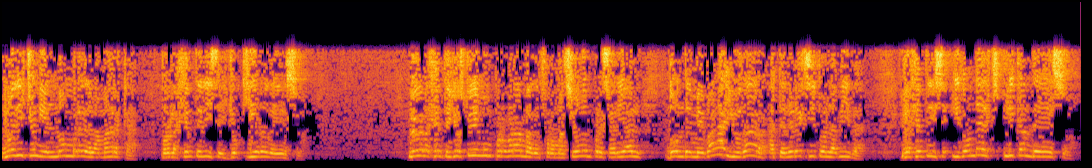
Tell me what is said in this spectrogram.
No he dicho ni el nombre de la marca, pero la gente dice, yo quiero de eso. Luego la gente, yo estoy en un programa de formación empresarial donde me van a ayudar a tener éxito en la vida. Y la gente dice, ¿y dónde explican de eso?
